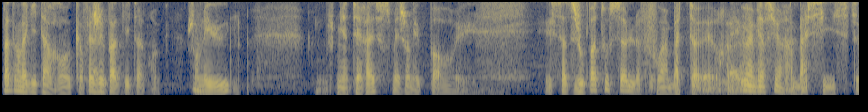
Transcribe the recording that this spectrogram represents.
pas dans la guitare rock. En fait, j'ai pas de guitare rock. J'en ai une. Je m'y intéresse, mais j'en ai pas. Et ça se joue pas tout seul. Il faut un batteur, ouais, bien sûr. un bassiste.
